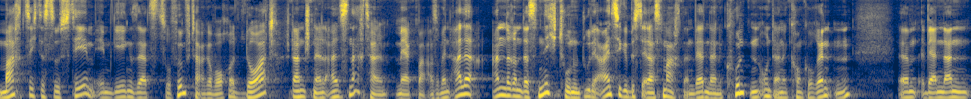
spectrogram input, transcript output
macht sich das System im Gegensatz zur Fünf-Tage-Woche dort dann schnell als Nachteil merkbar. Also wenn alle anderen das nicht tun und du der Einzige bist, der das macht, dann werden deine Kunden und deine Konkurrenten ähm, werden dann,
